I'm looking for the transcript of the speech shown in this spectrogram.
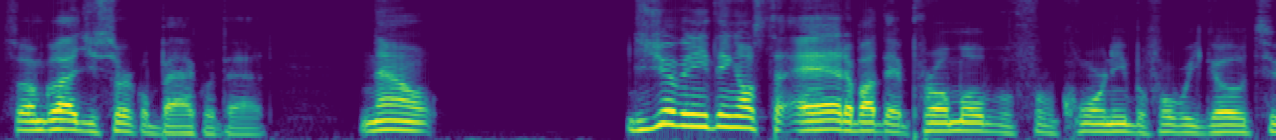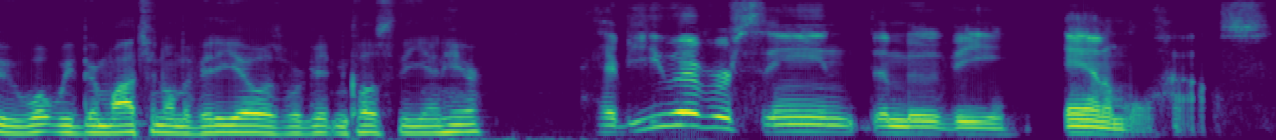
So I'm glad you circled back with that. Now, did you have anything else to add about that promo from Corny before we go to what we've been watching on the video as we're getting close to the end here? Have you ever seen the movie Animal House?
